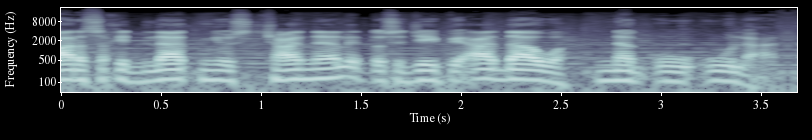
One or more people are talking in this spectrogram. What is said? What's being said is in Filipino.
Para sa Kidlat News Channel, ito si JP Adaw, nag-uulat.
